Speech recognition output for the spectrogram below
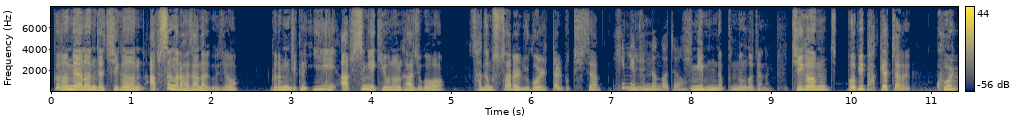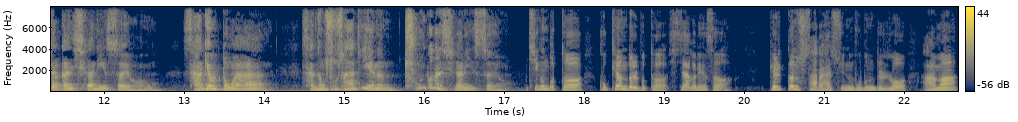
그러면은 이제 지금 압승을 하잖아요, 그죠? 그러면 이제 그 이 압승의 기운을 가지고 사정 수사를 6월 달부터 시작 힘이 이- 붙는 거죠. 힘이 이제 붙는 거잖아요. 지금 법이 바뀌었잖아요. 9월 달까지 시간이 있어요. 4개월 동안 사정 수사하기에는 충분한 시간이 있어요. 지금부터 국회의원들부터 시작을 해서 별건 수사를 할 수 있는 부분들로 아마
